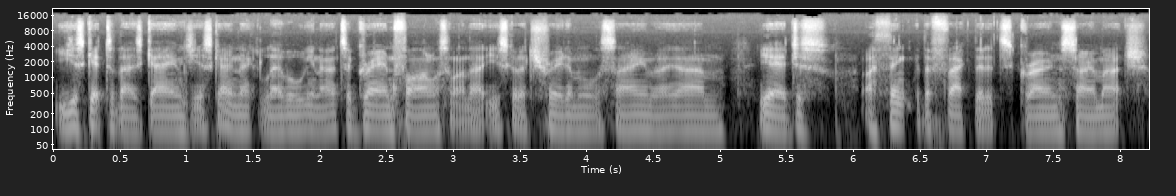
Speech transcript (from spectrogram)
You just get to those games, you just go next level. You know, it's a grand final or something like that. You just got to treat them all the same. But um, yeah, just I think with the fact that it's grown so much.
